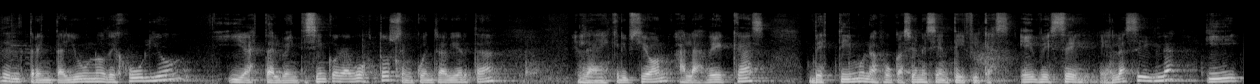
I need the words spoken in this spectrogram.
del 31 de julio y hasta el 25 de agosto se encuentra abierta la inscripción a las becas de estímulo a vocaciones científicas. EBC es la sigla y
